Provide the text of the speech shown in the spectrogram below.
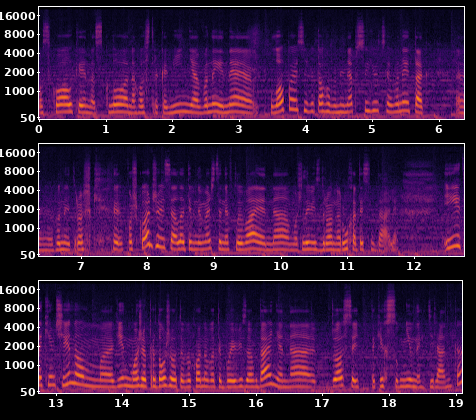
осколки, на скло, на гостре каміння. Вони не лопаються від того, вони не псуються. Вони так, е, вони трошки пошкоджуються, але тим не менш це не впливає на можливість дрона рухатися далі. І таким чином е, він може продовжувати виконувати бойові завдання на досить таких сумнівних ділянках.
